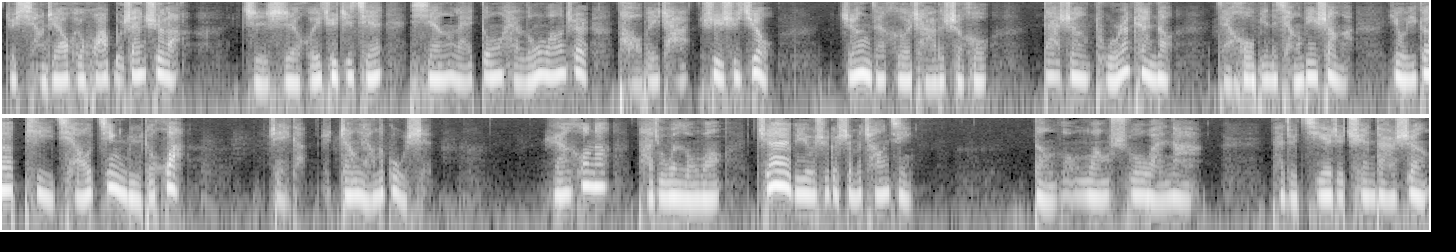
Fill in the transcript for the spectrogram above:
就想着要回花果山去了，只是回去之前先来东海龙王这儿讨杯茶叙叙旧。正在喝茶的时候，大圣突然看到在后边的墙壁上啊有一个匹桥劲旅的画，这个是张良的故事。然后呢，他就问龙王：“这个又是个什么场景？”等龙王说完呐，他就接着劝大圣：“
